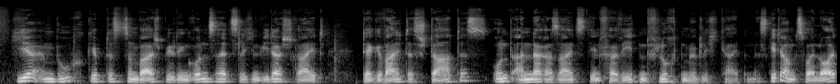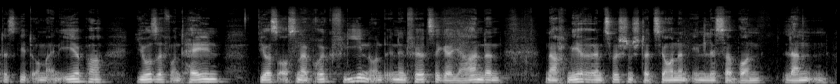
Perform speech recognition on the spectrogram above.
Hier im Buch gibt es zum Beispiel den grundsätzlichen Widerstreit der Gewalt des Staates und andererseits den verwehten Fluchtmöglichkeiten. Es geht ja um zwei Leute, es geht um ein Ehepaar, Josef und Helen, die aus Osnabrück fliehen und in den 40er Jahren dann nach mehreren Zwischenstationen in Lissabon landen.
